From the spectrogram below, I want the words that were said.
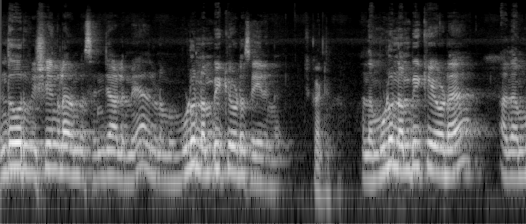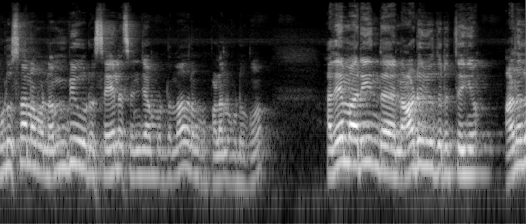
எந்த ஒரு விஷயங்களை நம்ம செஞ்சாலுமே அதில் நம்ம முழு நம்பிக்கையோடு செய்யணுங்க. கண்டிப்பாக அந்த முழு நம்பிக்கையோட அதை முழுசாக நம்ம நம்பி ஒரு செயலை செஞ்சால் மட்டும்தான் அது நமக்கு பலன் கொடுக்கும். அதே மாதிரி இந்த நாடு யுதிரத்தையும் அணுக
